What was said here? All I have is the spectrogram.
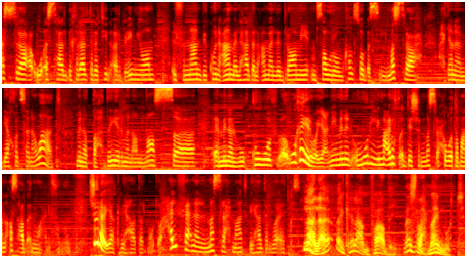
أسرع وأسهل بخلال 30 40 يوم. الفنان بيكون عامل هذا العمل الدرامي مصوره ومخلصه بس المسرح أحيانا بياخذ سنوات. من التحضير من النص آه، من الوقوف وغيره يعني من الأمور اللي معروف قديش المسرح هو طبعا أصعب أنواع الفنون. شو رأيك بهذا الموضوع؟ هل فعلا المسرح مات بهذا الوقت؟ لا لا هذا كلام فاضي. مسرح ما يموت.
